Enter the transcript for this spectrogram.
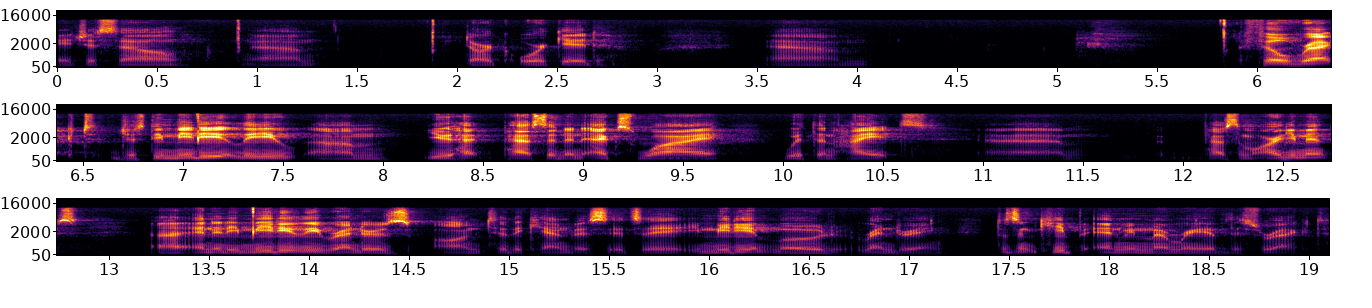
HSL, um, dark orchid. Um, fill rect, just immediately, um, you pass it an X, Y, width and height, um, pass some arguments uh, and it immediately renders onto the canvas. It's a immediate mode rendering. It doesn't keep any memory of this rect.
